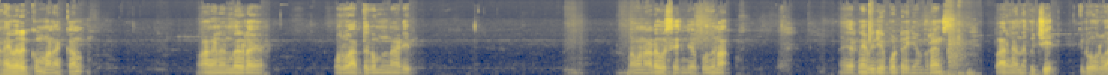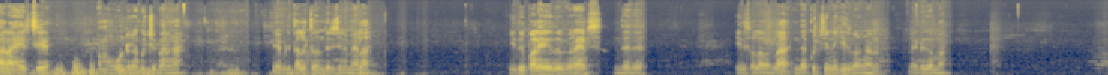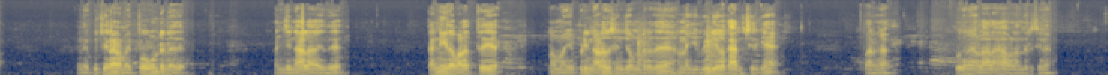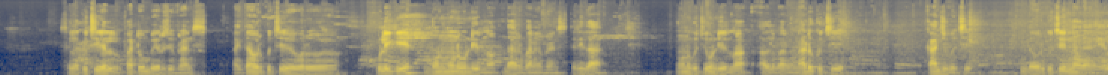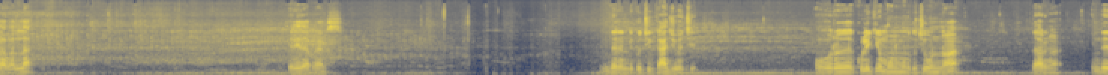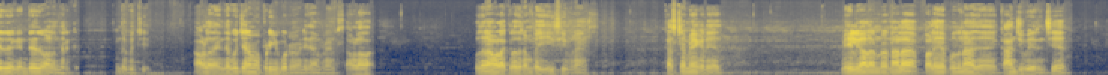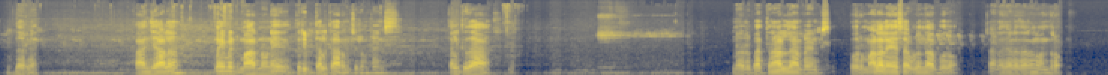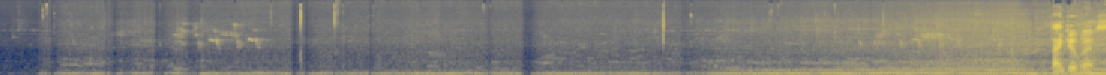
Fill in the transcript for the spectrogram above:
அனைவருக்கும் வணக்கம். வாங்க நண்பர்களே ஒரு வாரத்துக்கு முன்னாடி நம்ம நடவு செஞ்ச புதுனா. ஏற்கனவே வீடியோ போட்டிருக்கேன் ஃப்ரெண்ட்ஸ் பாருங்கள் அந்த குச்சி. இப்போ ஒரு வாரம் ஆயிடுச்சு நம்ம ஊண்டுன குச்சி பாருங்கள் எப்படி தளர்த்து வந்துருச்சுன்னு மேலே. இது பழைய இது ஃப்ரெண்ட்ஸ் இந்த இது. இது சொல்ல வரல. இந்த குச்சி நிற்கிது பாருங்கள் நெடுகமாக இந்த குச்சியெல்லாம் நம்ம இப்போ ஊண்டுனது. அஞ்சு நாள் ஆகுது. தண்ணியில் வளர்த்து நம்ம எப்படி நடவு செஞ்சோம்ன்றது அன்றைக்கி வீடியோவில் காமிச்சிருக்கேன். பாருங்கள் புதினா எவ்வளோ அழகாக வளர்ந்துருச்சுன்னு. சில குச்சிகள் பட்டும் போயிடுச்சு ஃப்ரெண்ட்ஸ் அதுக்கு தான் ஒரு குச்சி ஒரு குழிக்கு மூணு மூணு உண்டியிருந்தோம் இந்த பாருங்கள் ஃப்ரெண்ட்ஸ் தெரியுதா? மூணு குச்சி உண்டியிருந்தோம் அதில் பாருங்கள் நடுக்குச்சி காஞ்சி போச்சு. இந்த ஒரு குச்சி இன்னும் இலை வரல. தெரியுதா ஃப்ரெண்ட்ஸ் இந்த ரெண்டு குச்சி காஞ்சி வச்சு ஒரு குழிக்கும் மூணு மூணு குச்சி ஒன்றா தாருங்க இந்த இது இந்த இது வளர்ந்துருக்கு இந்த குச்சி. அவ்வளோதான் இந்த குச்சியை நம்ம பிடிங்கி போட்டுற வேண்டியதான் ஃப்ரெண்ட்ஸ் அவ்வளோதான் புதினா வளர்க்குறது ரொம்ப ஈஸி ஃப்ரெண்ட்ஸ் கஷ்டமே கிடையாது. வெயில் காலன்றனால பழைய புதினா காஞ்சி போயிருந்துச்சு. இதாருங்க. காஞ்சாலும் கிளைமேட் மாறினோடனே திருப்பி தழுக்க ஆரம்பிச்சிடும் ஃப்ரெண்ட்ஸ் தழுக்குதா இன்னொரு பத்து நாள் தான் ஃப்ரெண்ட்ஸ் ஒரு மழை லேசாக விழுந்தா போதும். சட சட சடன்னு வந்துடும் தேங்க்யூ ஃப்ரெண்ட்ஸ்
